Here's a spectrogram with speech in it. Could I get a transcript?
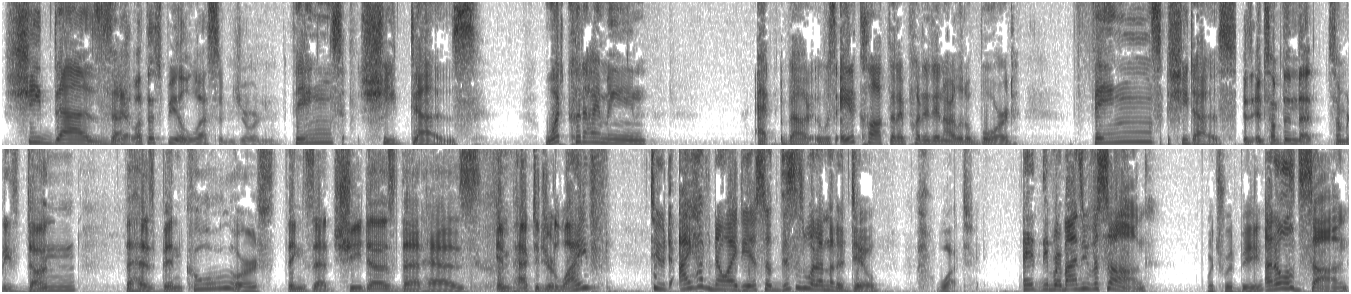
she does. Yeah, let this be a lesson, Jordan. Things she does. What could I mean at about, it was eight o'clock that I put it in our little board. Things she does. Is it something that somebody's done that has been cool, or things that she does that has impacted your life? Dude, I have no idea, so this is what I'm going to do. What? It, it reminds me of a song, Which would be an old song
